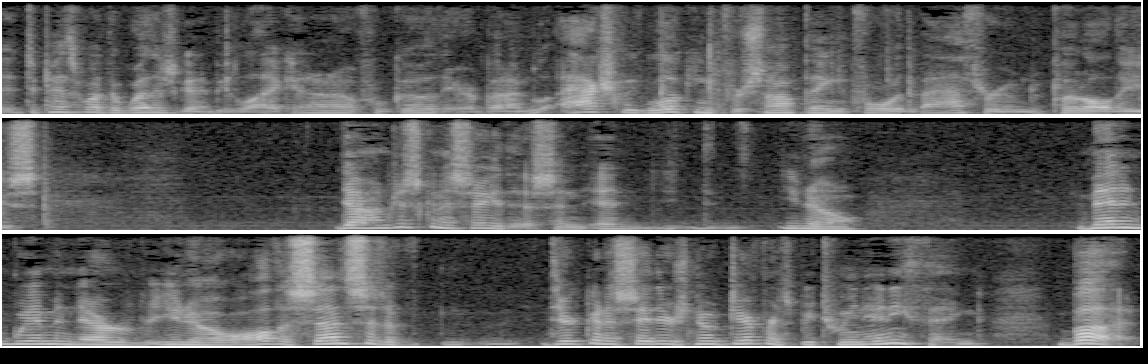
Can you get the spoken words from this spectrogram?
it depends what the weather's going to be like. I don't know if we'll go there, but I'm actually looking for something for the bathroom to put all these, yeah, I'm just going to say this, and, and you know, men and women are, you know, all the sensitive, they're going to say there's no difference between anything. But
